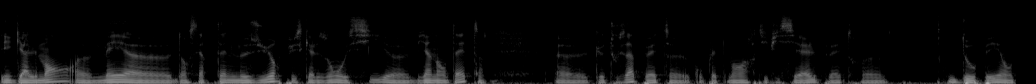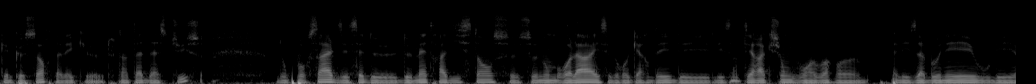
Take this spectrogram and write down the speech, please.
également, mais dans certaines mesures, puisqu'elles ont aussi bien en tête que tout ça peut être euh, complètement artificiel, peut être euh, dopé en quelque sorte avec tout un tas d'astuces. Donc pour ça, elles essaient de, mettre à distance ce nombre-là, essaient de regarder les interactions que vont avoir les abonnés ou les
